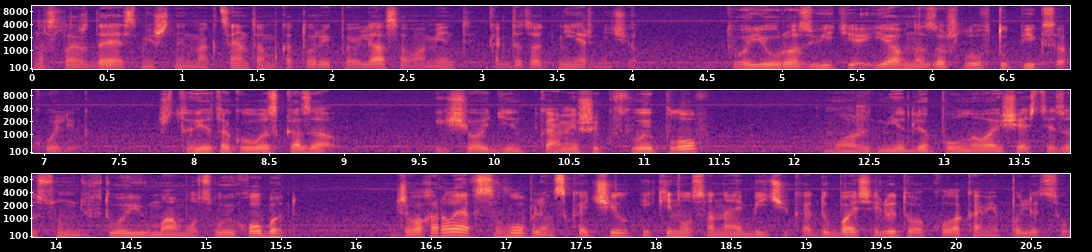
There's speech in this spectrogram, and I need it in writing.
наслаждаясь смешным акцентом, который появлялся в момент, когда тот нервничал. Твое развитие явно зашло в тупик, Соколик. Что я такого сказал? Еще один камешек в твой плов? Может мне для полного счастья засунуть в твою маму свой хобот? Джавахарлаев с воплем вскочил и кинулся на обидчика, дубася Лютого кулаками по лицу.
